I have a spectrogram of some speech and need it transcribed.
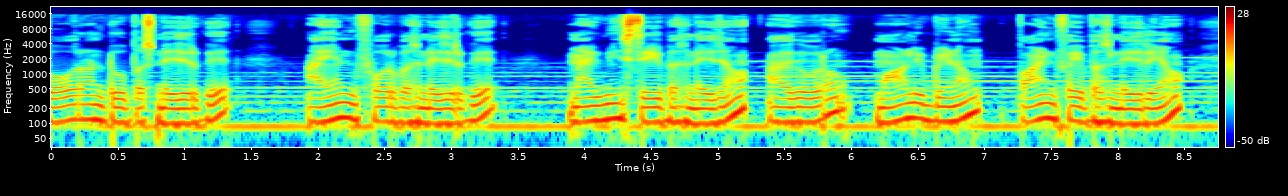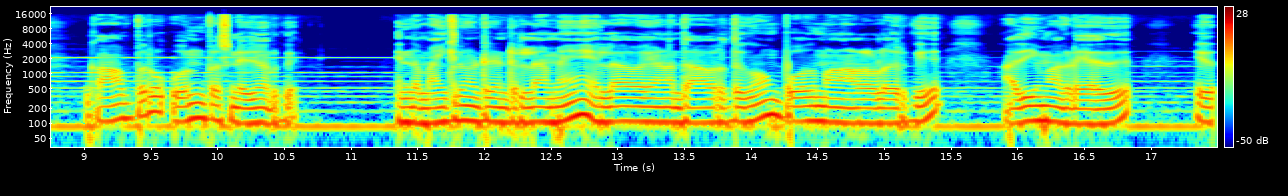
போரான் டூ பர்சன்டேஜ் இருக்குது அயன் ஃபோர் பர்சன்டேஜ் இருக்குது மேக்னீஸ் த்ரீ பர்சன்டேஜும் அதுக்கப்புறம் மாலிப்டினம் பாயிண்ட் ஃபைவ் பர்சன்டேஜ்லேயும் காப்பர் ஒன் பர்சன்டேஜும் இருக்குது இந்த மைக்ரோ நியூட்ரியன்ட் எல்லாமே எல்லா வகையான தாவரத்துக்கும் போதுமான அளவில் இருக்குது அதிகமாக கிடையாது. இது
